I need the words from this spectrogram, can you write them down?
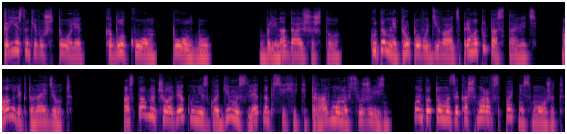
Треснуть его, что ли, каблуком по лбу. Блин, а дальше что? Куда мне трупы выдевать? Прямо тут оставить? Мало ли кто найдет. Оставлю человеку неизгладимый след на психике, травму на всю жизнь. Он потом из-за кошмаров спать не сможет.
